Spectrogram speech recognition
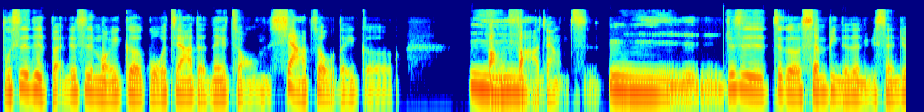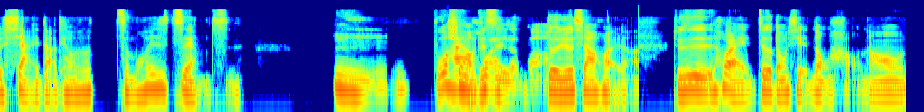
不是日本，就是某一个国家的那种下咒的一个方法，这样子。嗯，就是这个生病的这女生就吓一大跳，说怎么会是这样子？嗯，不过还好，就是了吧对，就吓坏了啊、就是后来这个东西也弄好，然后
